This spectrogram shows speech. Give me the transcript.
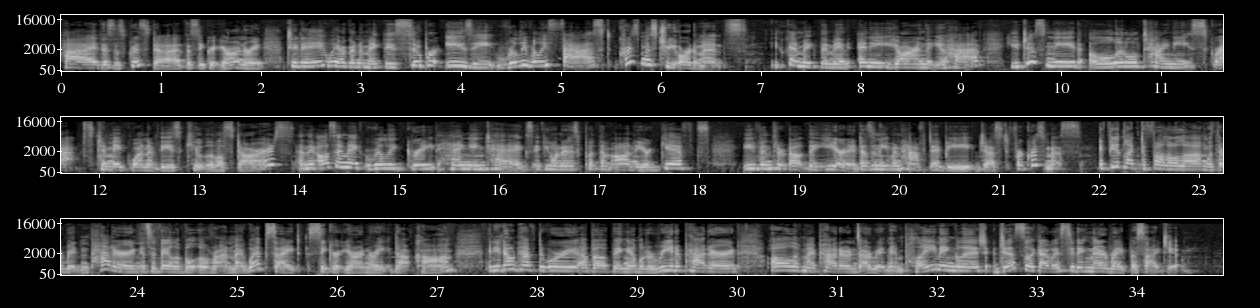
Hi, this is Krista at The Secret Yarnery. Today we are going to make these super easy, really, really fast Christmas tree ornaments. You can make them in any yarn that you have. You just need little tiny scraps to make one of these cute little stars. And they also make really great hanging tags if you want to just put them on your gifts, even throughout the year. It doesn't even have to be just for Christmas. If you'd like to follow along with a written pattern, it's available over on my website, secretyarnery.com. And you don't have to worry about being able to read a pattern. All of my patterns are written in plain English, just like I was sitting there right beside you.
